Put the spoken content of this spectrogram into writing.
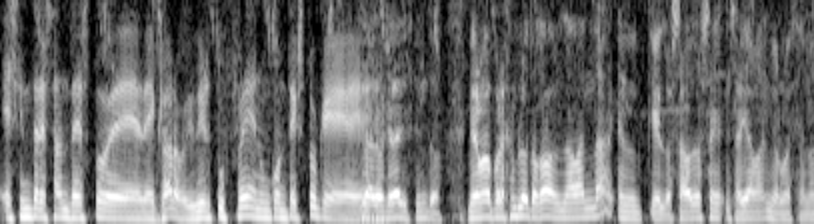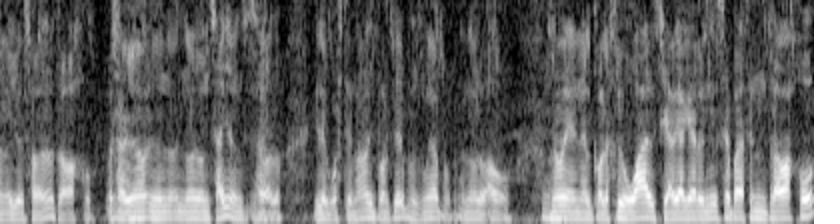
es interesante esto de, de, claro, vivir tu fe en un contexto que... Claro, que era distinto. Mi hermano, por ejemplo, tocaba en una banda en la que los sábados ensayaban. Mi hermano decía, no, no, yo el sábado no trabajo. O sea, yo no, no- no ensayo en sábado. Y le cuestionaba, ¿y por qué? Pues mira, porque no lo hago. ¿No? En el colegio igual, si había que reunirse para hacer un trabajo,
